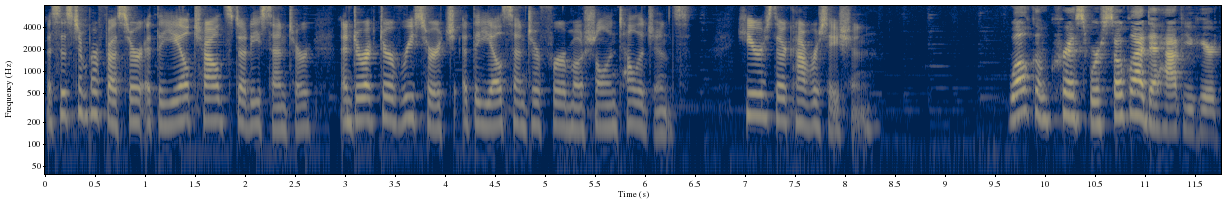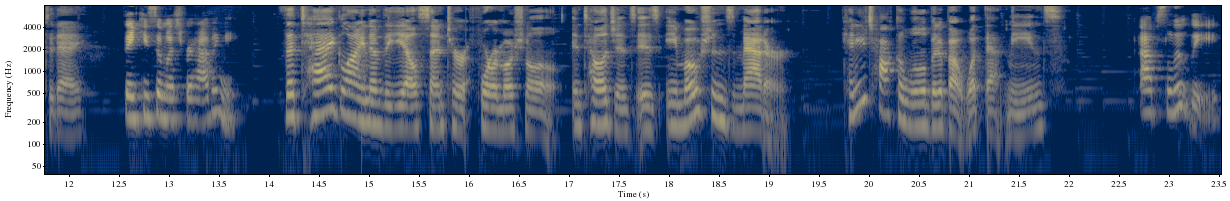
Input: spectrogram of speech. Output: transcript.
assistant professor at the Yale Child Study Center and director of research at the Yale Center for Emotional Intelligence. Here's their conversation. Welcome, Chris. We're so glad to have you here today. Thank you so much for having me. The tagline of the Yale Center for Emotional Intelligence is Emotions Matter. Can you talk a little bit about what that means? Absolutely.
